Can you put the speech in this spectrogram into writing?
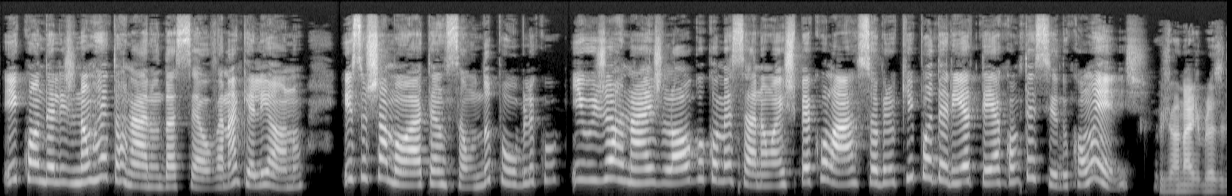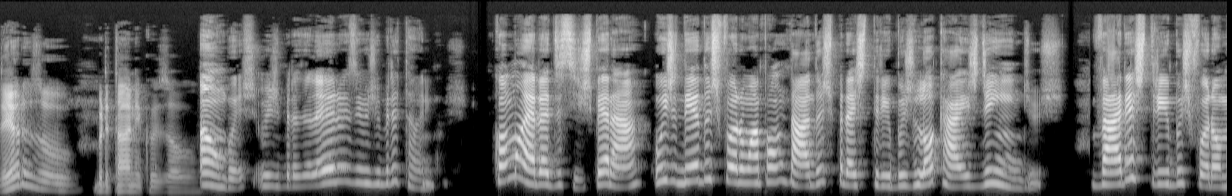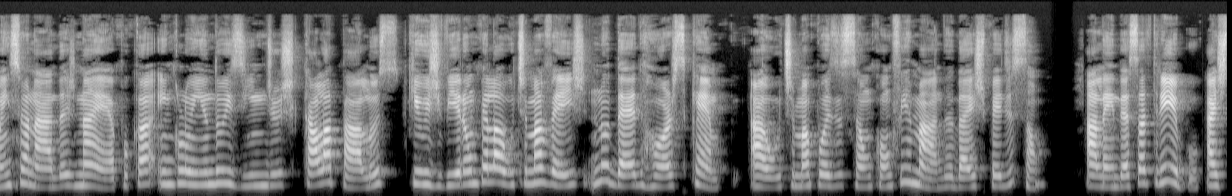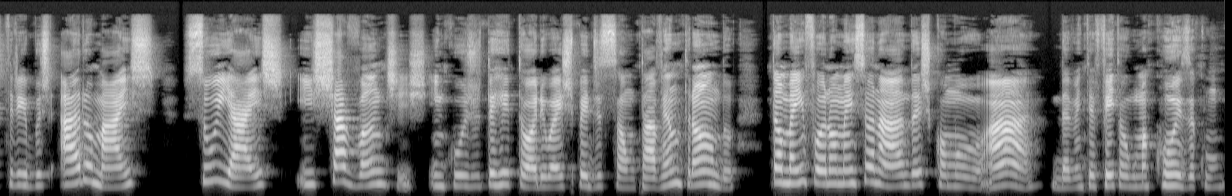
E quando eles não retornaram da selva naquele ano, isso chamou a atenção do público e os jornais logo começaram a especular sobre o que poderia ter acontecido com eles. Os jornais brasileiros ou britânicos ou. Ambos, os brasileiros e os britânicos. Como era de se esperar, os dedos foram apontados para as tribos locais de índios. Várias tribos foram mencionadas na época, incluindo os índios Calapalos, que os viram pela última vez no Dead Horse Camp, a última posição confirmada da expedição. Além dessa tribo, as tribos Arumais, Suiais e Chavantes, em cujo território a expedição estava entrando, também foram mencionadas como, ah, devem ter feito alguma coisa com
